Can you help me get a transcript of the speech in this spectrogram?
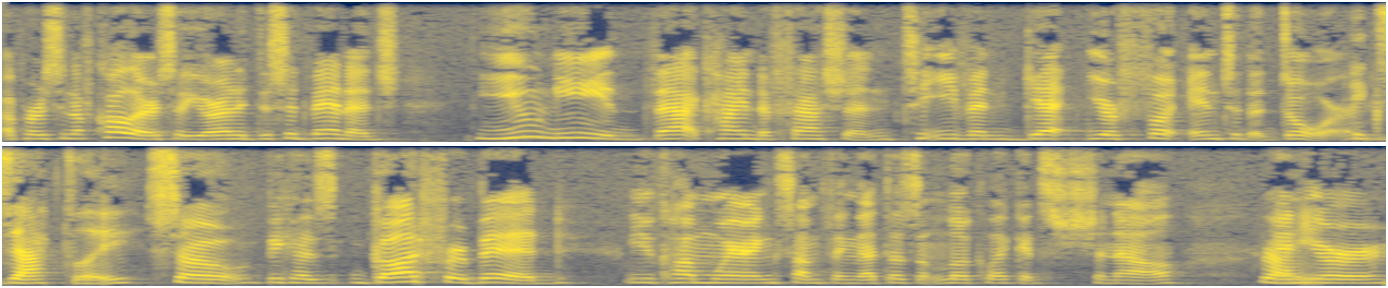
a person of color, so you're at a disadvantage, you need that kind of fashion to even get your foot into the door. Exactly. So, because God forbid you come wearing something that doesn't look like it's Chanel, Right. and you're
